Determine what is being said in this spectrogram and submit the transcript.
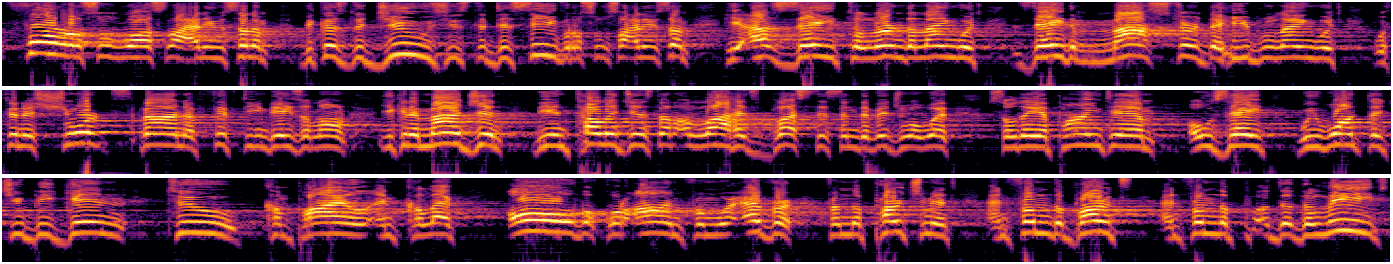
for Rasulullah because the Jews used to deceive Rasulullah. He asked Zayd to learn the language. Zayd mastered the Hebrew language within a short span of 15 days alone. You can imagine the intelligence that Allah has blessed this individual with. So they opine to him, O Zayd, we want that you begin to compile and collect all the Quran from wherever, from the parchment and from the barks and from the, the, the, leaves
